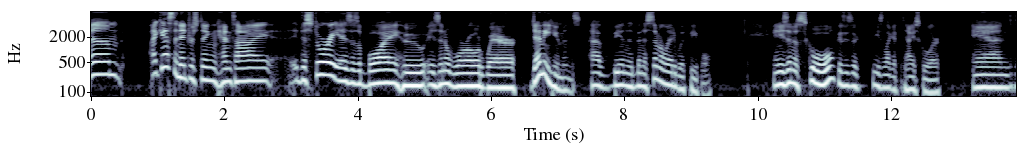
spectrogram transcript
um I guess an interesting hentai. The story is is a boy who is in a world where demi-humans have been been assimilated with people. And he's in a school because he's a he's like a high schooler and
